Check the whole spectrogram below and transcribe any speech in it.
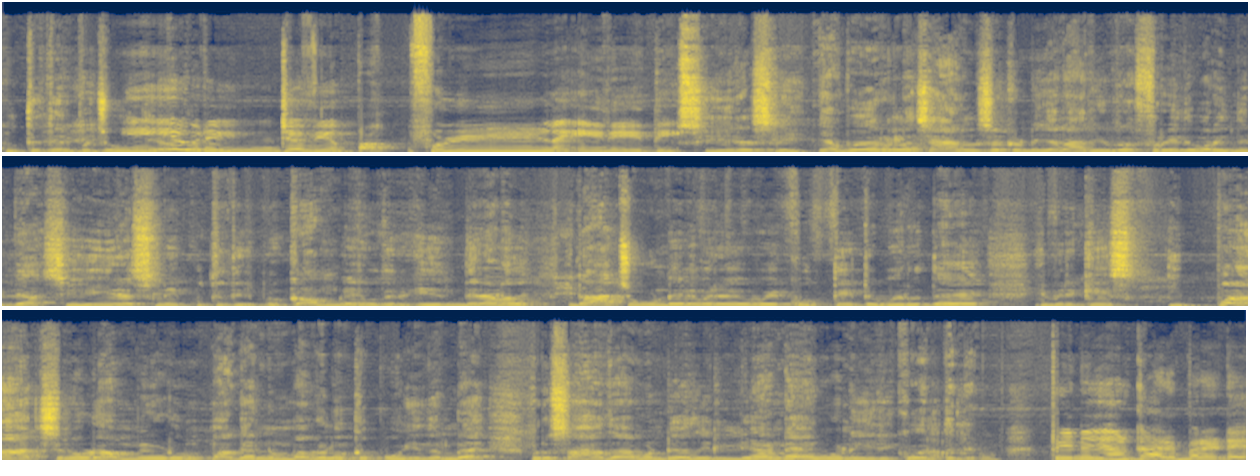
കുത്തിത്തിരിപ്പ് ഈ ചോദ്യം ഒരു ഇന്റർവ്യൂ ഫുള്ള് ഈ രീതി. സീരിയസ്ലി ഞാൻ വേറെയുള്ള ചാനൽസ് ഒക്കെ ഉണ്ട് ഞാൻ ആരും റെഫർ ചെയ്ത് പറയുന്നില്ല. സീരിയസ്ലി കുത്തിത്തിരിപ്പ് കംപ്ലീറ്റ് കുത്തിരിപ്പ് എന്തിനാണത് എന്റെ ആ ചൂണ്ടയിൽ ഇവർ പോയി കൊത്തിയിട്ട് വെറുതെ ഇവർക്ക് ഈ സ് ഇപ്പം ആ അച്ഛനോടും അമ്മയോടും മകനും മകളും ഒക്കെ പോയി എന്നുള്ള ഒരു സഹതാപം ഉണ്ട് അത് ഇല്ലാണ്ട് ആവുകയാണ് ഈ കോലത്തിൽ. പിന്നെ ഞാൻ ഒരു കാര്യം പറയട്ടെ.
